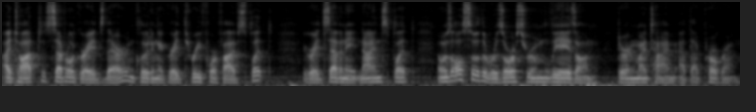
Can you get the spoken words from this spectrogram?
I taught several grades there, including a grade 3 4 5 split, a grade 7 8 9 split, and was also the resource room liaison during my time at that program.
